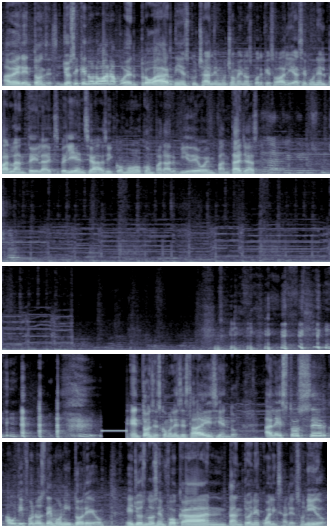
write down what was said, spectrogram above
A ver, entonces, yo sé que no lo van a poder probar ni escuchar ni mucho menos porque eso valía según el parlante y la experiencia, así como comparar video en pantallas. Entonces, como les estaba diciendo, al estos ser audífonos de monitoreo, ellos no se enfocan tanto en ecualizar el sonido.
